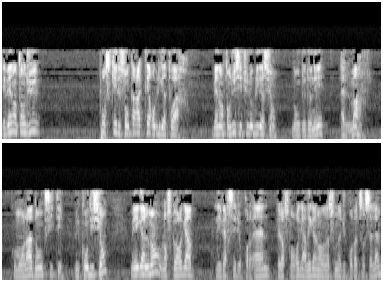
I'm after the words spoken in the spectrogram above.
Et bien entendu, pour ce qui est de son caractère obligatoire, bien entendu, c'est une obligation, donc de donner el-mar, comme on l'a donc cité. Une condition, mais également, lorsqu'on regarde les versets du Coran, et lorsqu'on regarde également dans la sunna du prophète sallam,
